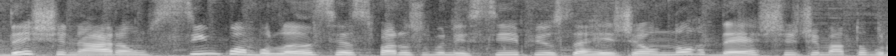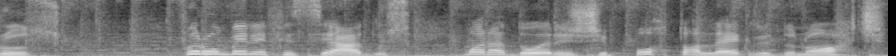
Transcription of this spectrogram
destinaram cinco ambulâncias para os municípios da região Nordeste de Mato Grosso. Foram beneficiados moradores de Porto Alegre do Norte,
